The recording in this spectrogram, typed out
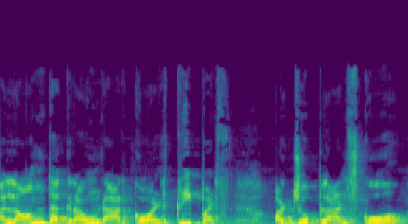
along the ground are called creepers और जो प्लांट्स को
